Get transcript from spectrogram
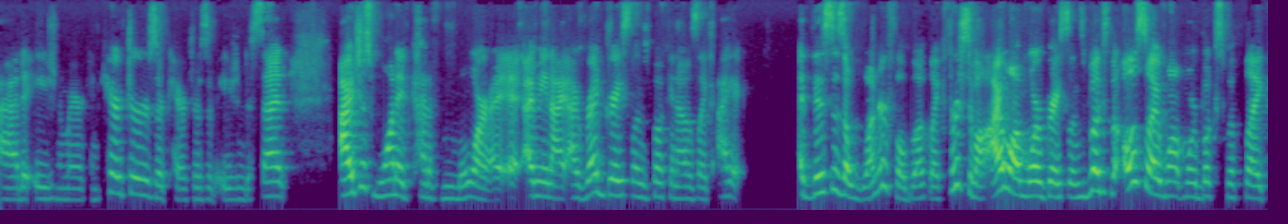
had Asian American characters or characters of Asian descent. I just wanted kind of more. I, I mean, I, I read Grace Lin's book and I was like, I this is a wonderful book. Like, first of all, I want more Grace Lin's books, but also I want more books with like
